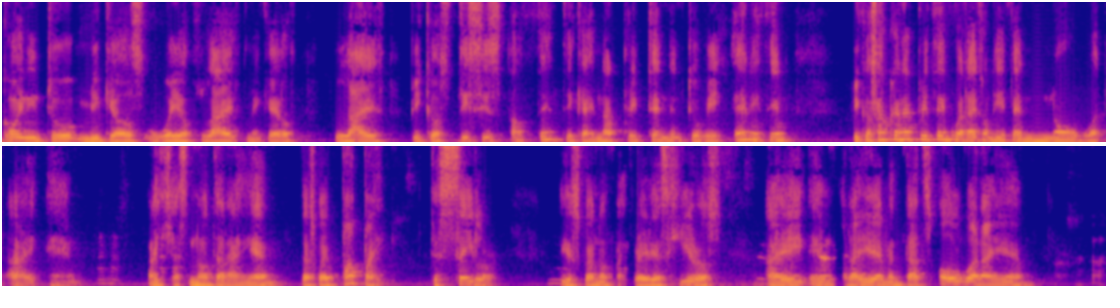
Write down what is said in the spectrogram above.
going into Miguel's way of life, Miguel's life, because this is authentic. I'm not pretending to be anything, because how can I pretend when I don't even know what I am? Mm-hmm. I just know that I am. That's why Popeye, the sailor, mm-hmm. is one of my greatest heroes. I am what I am, and that's all what I am.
